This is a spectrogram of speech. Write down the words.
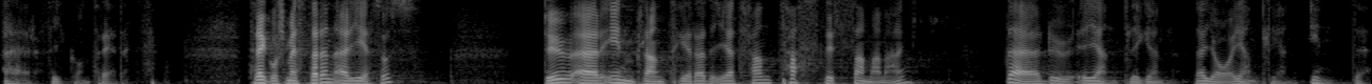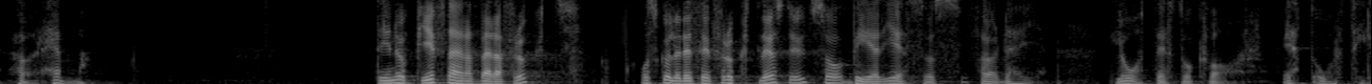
är fikonträdet. Trädgårdsmästaren är Jesus. Du är inplanterad i ett fantastiskt sammanhang där du egentligen, där jag egentligen inte hör hemma. Din uppgift är att bära frukt och skulle det se fruktlöst ut så ber Jesus för dig. Låt det stå kvar ett år till.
